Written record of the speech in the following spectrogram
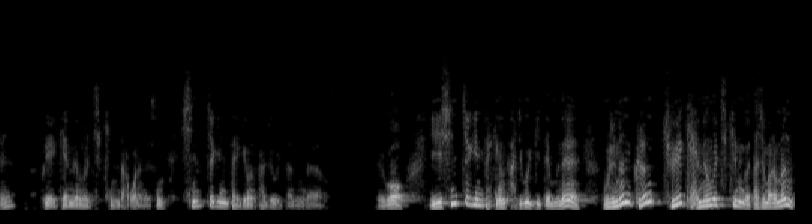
예? 그의 계명을 지킨다고 하는 것은 신적인 배경을 가지고 있다는 거예요. 그리고 이 신적인 배경을 가지고 있기 때문에 우리는 그런 주의 계명을 지키는 것, 다시 말하면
